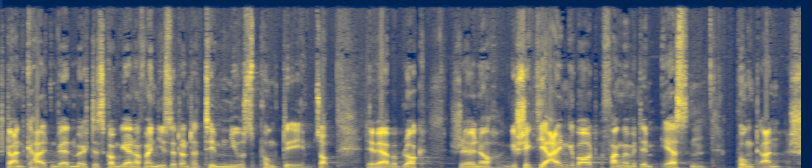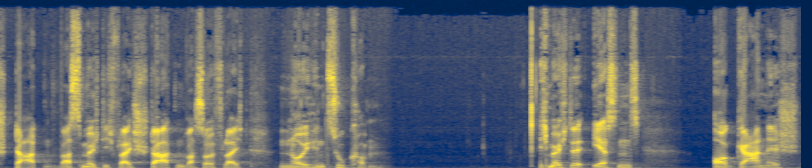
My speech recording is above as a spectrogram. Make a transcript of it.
standgehalten werden möchtest, komm gerne auf mein Newsletter unter timnews.de. So, der Werbeblock schnell noch geschickt hier eingebaut. Fangen wir mit dem ersten Punkt an, starten. Was möchte ich vielleicht starten? Was soll vielleicht neu hinzukommen? Ich möchte erstens organisch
